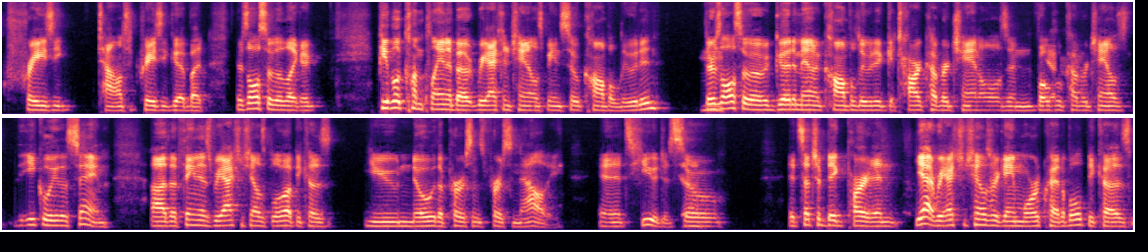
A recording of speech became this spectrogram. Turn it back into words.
crazy talented, crazy good, but there's also like a people complain about reaction channels being so convoluted. Mm-hmm. There's also a good amount of convoluted guitar cover channels and vocal cover channels equally the same. Uh, the thing is, reaction channels blow up because you know the person's personality, and it's huge. It's yeah. so it's such a big part. And yeah, reaction channels are getting more credible because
